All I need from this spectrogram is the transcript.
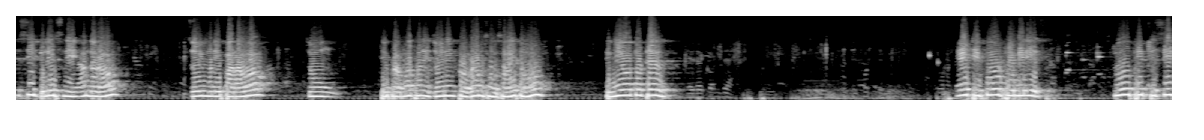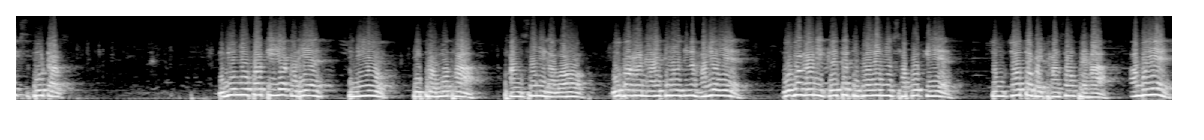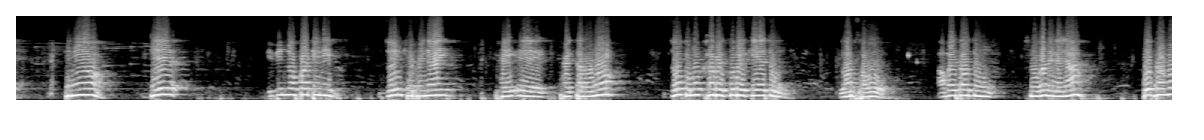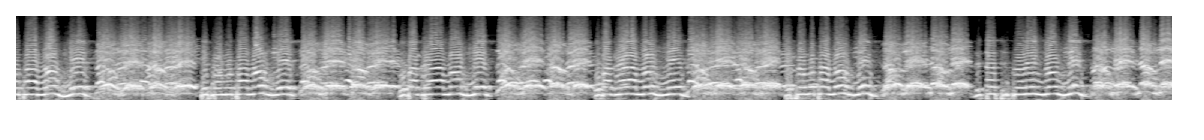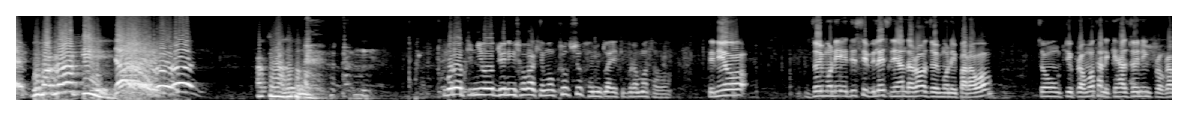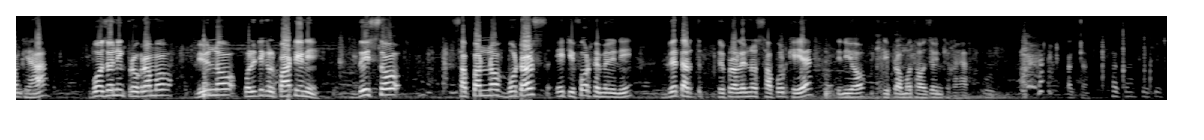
CC विलेजनि आन्डाराव जयमणि पाराव जों डेभलपमा थानाय जयनिं programme सालाय दङ बिनियाव total eighty four two fifty six विभिन्न पार्टी करिए बिनियाव डेभलपमा था थांसानि लामाव बुबाग्रानि आइटिनाव जों हानायाव ये बुबाग्रानि किए जोंजो तो भाई थासा फैहा आमबोए तिनियो जे विभिन्न पार्टीनि जैन खेफायनाय फाइटारानो जतनो खाबाय खबाय किया जों लामसावो आमफ्राय दा जों स्लगान होनाया बेफ्रामथा लं लिभ बेफ्रामथा लं लिभ बुबाग्रा long live बुबाग्रा long live long live, long live, long live. Without the problem, long live, long live, long live. Bupa Grocki. Aku sangat terima. Bro, tiniyo joining show khemo khub cukup cukup hamil lah itu pertama tahu. Tiniyo joining edisi village ni anda ro joining para wo. So, di pramotha ni kaya joining program kaya. Bo joining programo wo, political party ni. 200 सपन voters 84 family नहीं greater त्रिपुरालेण्डर support किए तीन त्रिपुरा मत house खेबा thank you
